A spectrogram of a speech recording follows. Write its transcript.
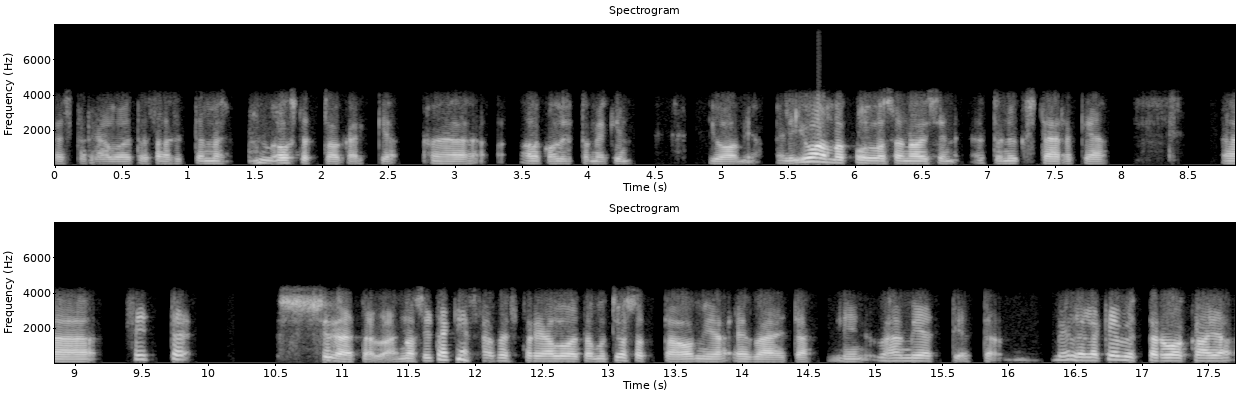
festarialueita saa sitten myös ostettua kaikkia ää, alkoholittomiakin juomia. Eli juomapullo sanoisin, että on yksi tärkeä. Sitten syötävää. No sitäkin saa festarialueita, mutta jos ottaa omia eväitä, niin vähän miettiä, että meillä kevyttä ruokaa ja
